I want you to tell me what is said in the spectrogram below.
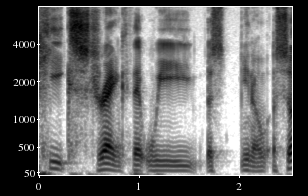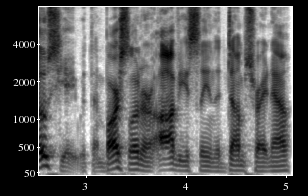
peak strength that we you know associate with them. Barcelona are obviously in the dumps right now,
